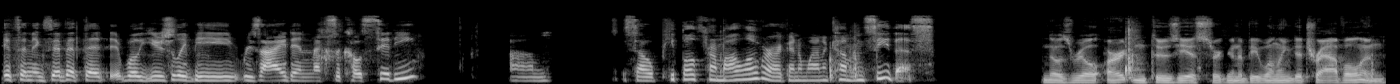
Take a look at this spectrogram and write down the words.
it's an exhibit that will usually be reside in Mexico City. Um, so people from all over are going to want to come and see this. Those real art enthusiasts are going to be willing to travel and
